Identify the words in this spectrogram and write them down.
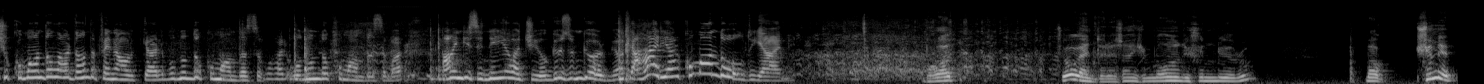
Şu kumandalardan da fenalık geldi. Bunun da kumandası var, onun da kumandası var. Hangisi neyi açıyor gözüm görmüyor. Ya her yer kumanda oldu yani. Fakat çok enteresan şimdi onu düşünüyorum. Bak şimdi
